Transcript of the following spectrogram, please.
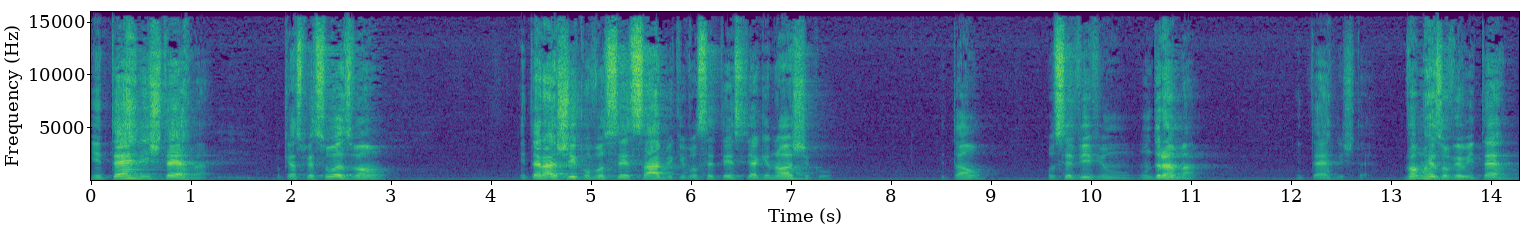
interna e externa, porque as pessoas vão interagir com você, sabe que você tem esse diagnóstico, então você vive um, um drama interno e externo. Vamos resolver o interno?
